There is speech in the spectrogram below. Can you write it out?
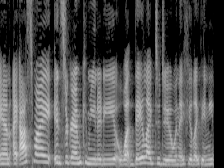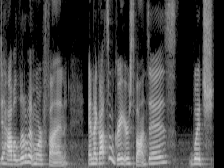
And I asked my Instagram community what they like to do when they feel like they need to have a little bit more fun. And I got some great responses, which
